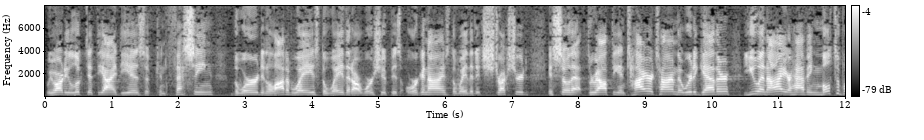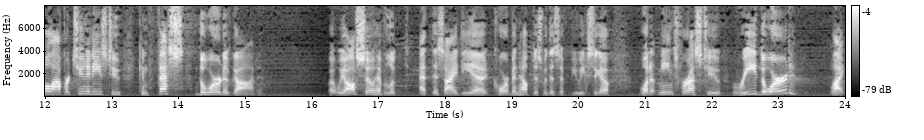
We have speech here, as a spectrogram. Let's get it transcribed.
We've already looked at the ideas of confessing the word in a lot of ways. The way that our worship is organized, the way that it's structured, is so that throughout the entire time that we're together, you and I are having multiple opportunities to confess the word of God. But we also have looked at this idea. Corbin helped us with this a few weeks ago what it means for us to read the Word, like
